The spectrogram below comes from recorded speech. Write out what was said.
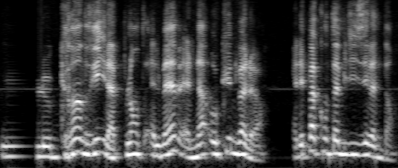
le grain de riz, la plante elle-même, elle, n'a aucune valeur. Elle n'est pas comptabilisée là-dedans.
